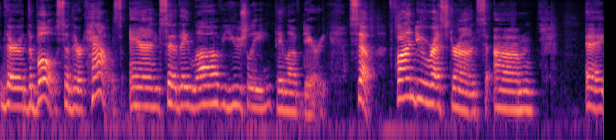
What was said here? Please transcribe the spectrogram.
they're the bulls, so they're cows. And so they love, usually they love dairy. So fondue restaurants, um, uh,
